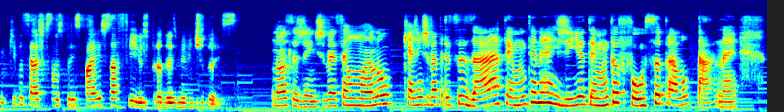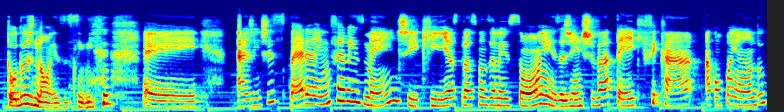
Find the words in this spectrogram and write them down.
o que você acha que são os principais desafios para 2022? Nossa, gente, vai ser um ano que a gente vai precisar ter muita energia, ter muita força para lutar, né? Todos nós, assim. É, a gente espera, infelizmente, que as próximas eleições a gente vai ter que ficar acompanhando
